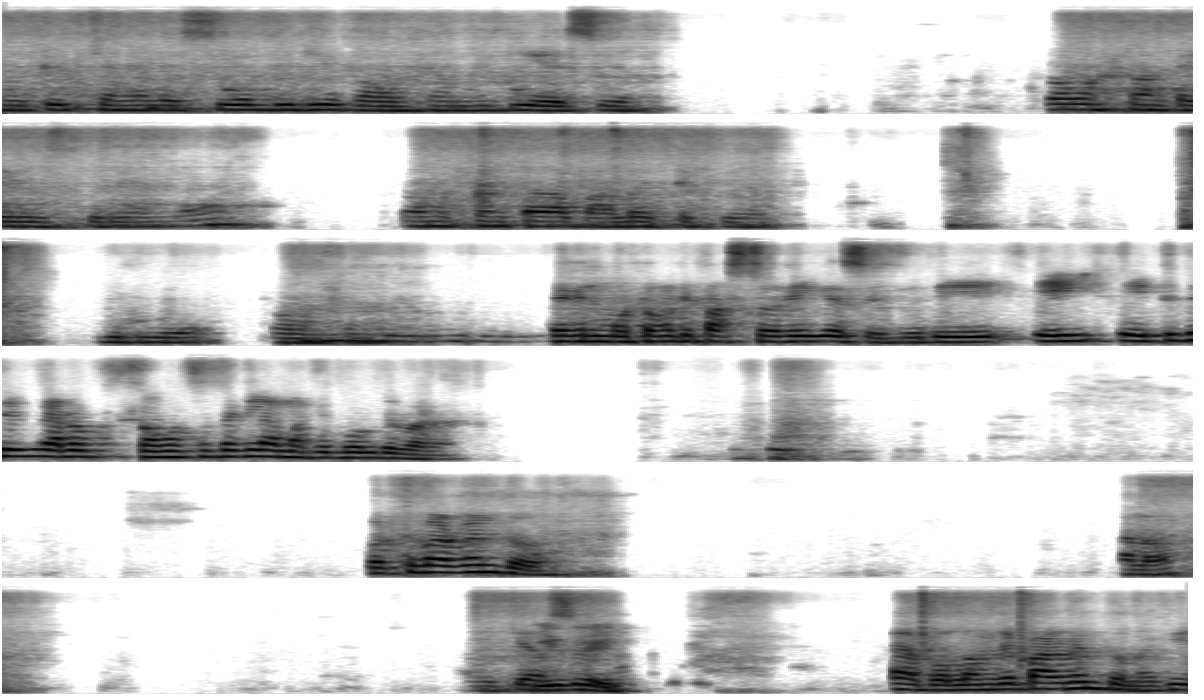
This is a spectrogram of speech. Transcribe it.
YouTube channel video promotion video প্রমোশনটা ইউজ করি আমরা। প্রমোশনটা ভালো একটা কি ভিডিও প্রমোশন দেখেন, মোটামুটি পাঁচটা হয়ে গেছে। যদি এই, এইটুকু কারও সমস্যা থাকলে আমাকে বলতে পারেন। করতে পারবেন তো? হ্যালো হ্যাঁ বললাম যে পারবেন তো নাকি?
